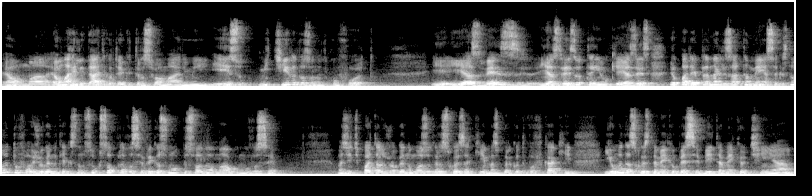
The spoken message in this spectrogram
é uma, é uma realidade que eu tenho que transformar em mim. E isso me tira da zona de conforto. E, e, às vezes, e às vezes eu tenho o quê? Às vezes eu parei para analisar também essa questão. Eu estou jogando aqui a questão do suco só para você ver que eu sou uma pessoa normal como você. Mas a gente pode estar jogando umas outras coisas aqui, mas por enquanto eu vou ficar aqui. E uma das coisas também que eu percebi também que eu tinha,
